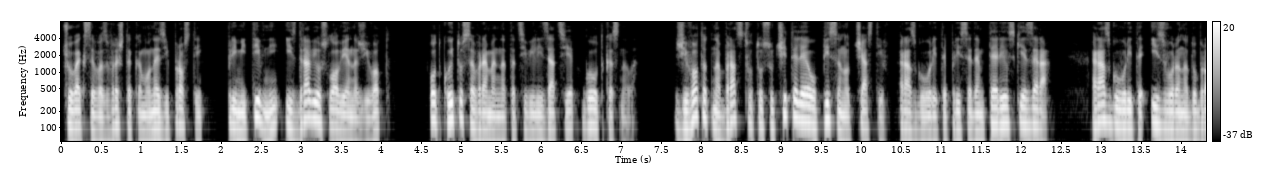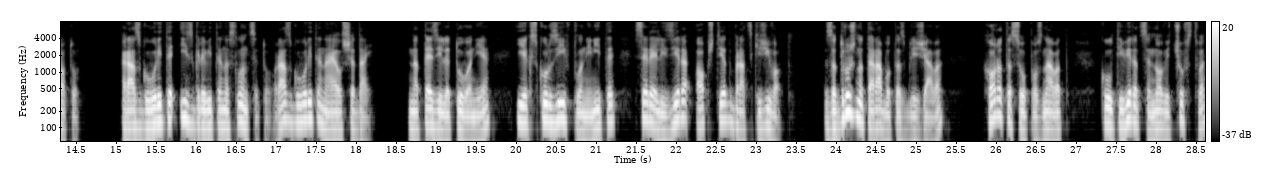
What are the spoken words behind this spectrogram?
човек се възвръща към онези прости, примитивни и здрави условия на живот, от които съвременната цивилизация го откъснала. Животът на братството с учителя е описан от части в разговорите при Седемте Рилски езера, разговорите извора на доброто, разговорите изгревите на слънцето, разговорите на Ел Шадай. На тези летувания и екскурзии в планините се реализира общият братски живот. Задружната работа сближава, хората се опознават, култивират се нови чувства,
